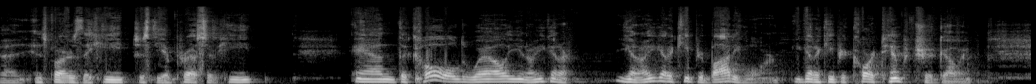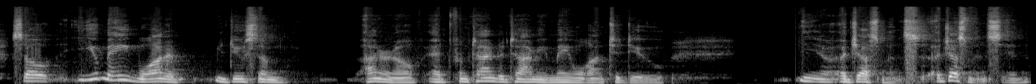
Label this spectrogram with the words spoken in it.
uh, as far as the heat, just the oppressive heat. And the cold, well, you know, you gotta, you know, you gotta keep your body warm. You gotta keep your core temperature going. So you may want to do some I don't know. At, from time to time, you may want to do, you know, adjustments, adjustments in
